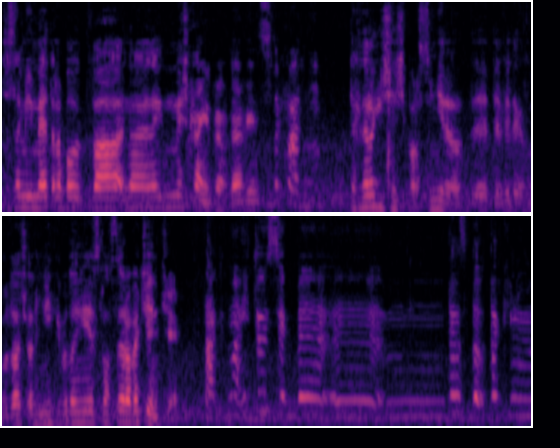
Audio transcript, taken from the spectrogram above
czasami metr albo dwa na, na jednym mieszkaniu, prawda? Więc Dokładnie. technologicznie się po prostu nie da e, e, tego wybudować od linijki, bo to nie jest laserowe cięcie. Tak, no i to jest jakby takim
